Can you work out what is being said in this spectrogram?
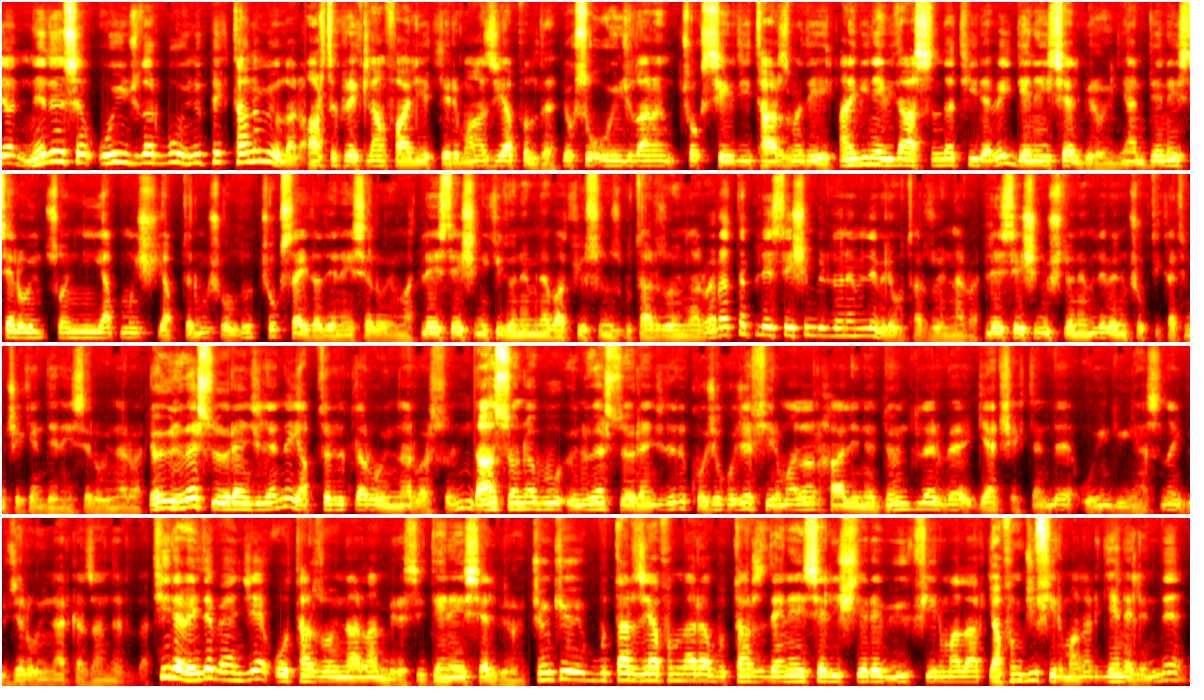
ya nedense oyuncular bu oyunu pek tanımıyorlar. Artık reklam faaliyetleri mağaza yapıldı. Yoksa oyuncuların çok sevdiği tarz mı değil. Hani bir nevi de aslında T-Rev'e deneysel bir oyun. Yani deneysel oyun Sony'nin yapmış, yaptırmış olduğu çok sayıda deneysel oyun var. PlayStation 2 dönemine bakıyorsunuz bu tarz oyunlar var. Hatta PlayStation 1 döneminde bile bu tarz oyunlar var. PlayStation 3 döneminde benim çok dikkatimi çeken deneysel oyunlar var. Ya üniversite öğrencilerine yaptırdıkları oyunlar var Sony'nin. Daha sonra bu bu üniversite öğrencileri koca koca firmalar haline döndüler ve gerçekten de oyun dünyasına güzel oyunlar kazandırdılar. T-Revey de bence o tarz oyunlardan birisi. Deneysel bir oyun. Çünkü bu tarz yapımlara, bu tarz deneysel işlere büyük firmalar, yapımcı firmalar genelinde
